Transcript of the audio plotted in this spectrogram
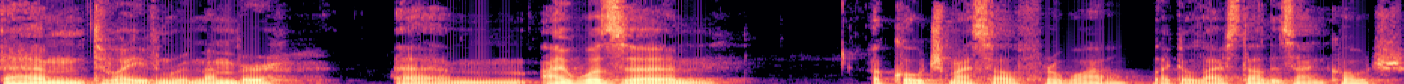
um, do I even remember? Um, I was a, um, a coach myself for a while, like a lifestyle design coach,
